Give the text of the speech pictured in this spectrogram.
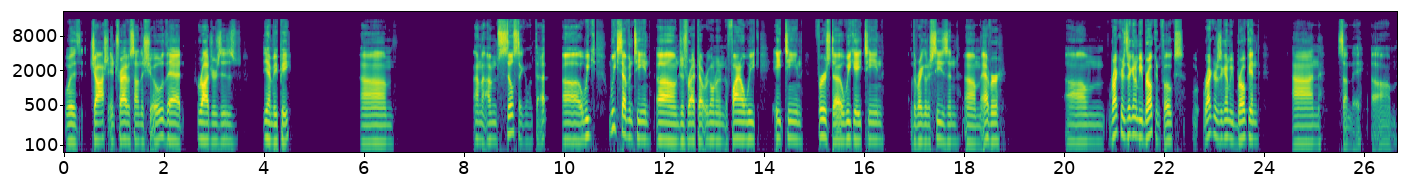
with Josh and Travis on the show that Rodgers is the MVP. Um, and I'm still sticking with that. Uh, week week 17 um, just wrapped out. We're going into final week 18, first uh, week 18 of the regular season um, ever. Um, records are going to be broken, folks. Records are going to be broken on Sunday. Um,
